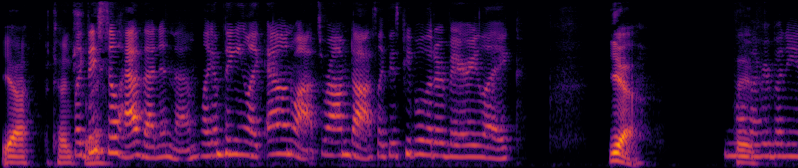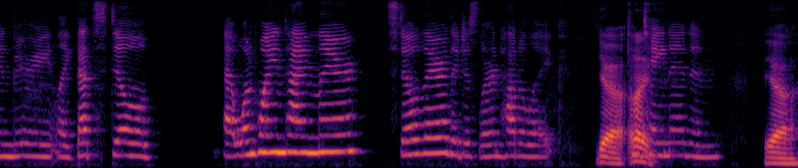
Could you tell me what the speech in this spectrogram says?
Yeah, potentially. Like they still have that in them. Like I'm thinking like Alan Watts, Ram Dass, like these people that are very like yeah. love They've- everybody and very like that's still at one point in time there, still there. They just learned how to like Yeah. And I, contain it and Yeah,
